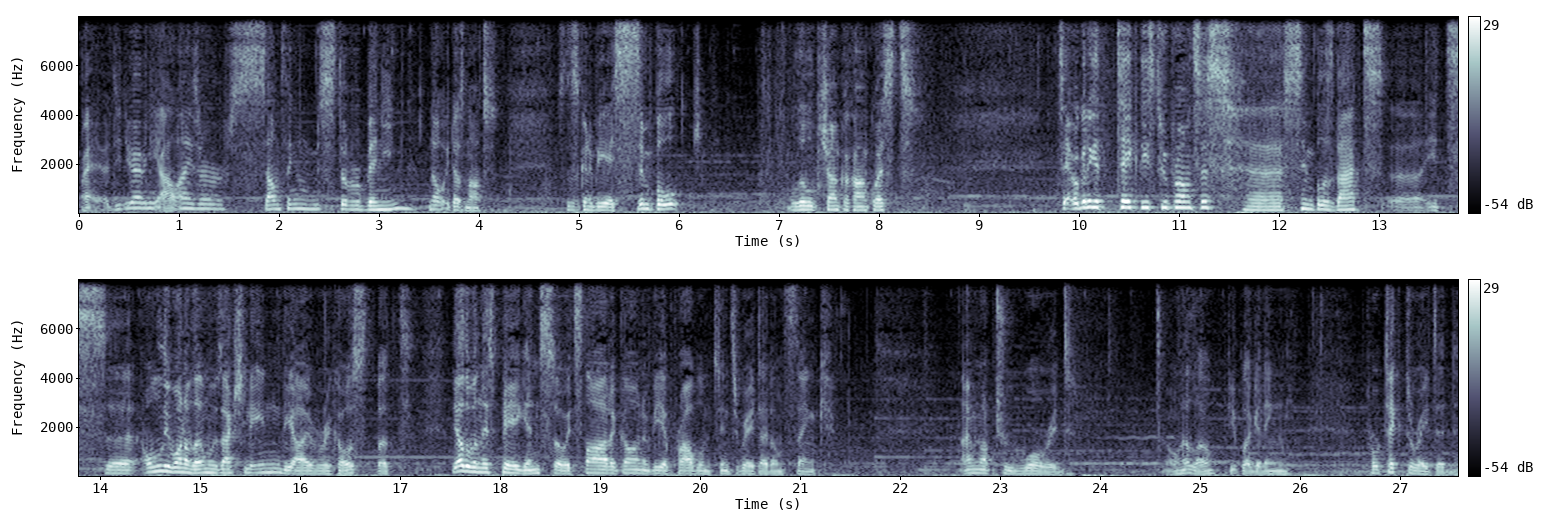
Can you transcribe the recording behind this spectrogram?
Right, did you have any allies or something, Mr. Benin? No, he does not. So this is going to be a simple little chunk of conquest. So we're gonna get, take these two provinces, uh, simple as that. Uh, it's uh, only one of them who's actually in the Ivory Coast, but the other one is pagan, so it's not gonna be a problem to integrate, I don't think. I'm not too worried. Oh, hello. People are getting protectorated.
